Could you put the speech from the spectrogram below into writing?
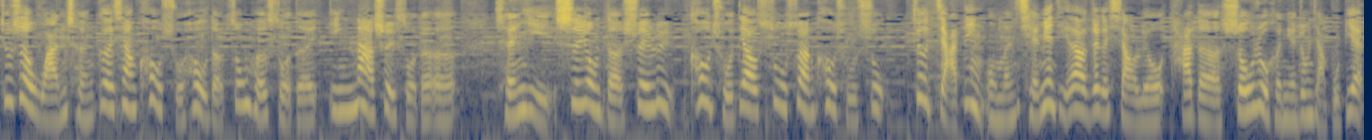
就是完成各项扣除后的综合所得应纳税所得额乘以适用的税率，扣除掉速算扣除数。就假定我们前面提到的这个小刘，他的收入和年终奖不变，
